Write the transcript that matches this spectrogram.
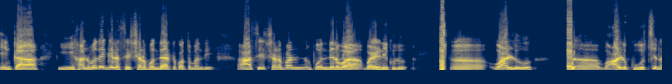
ఇంకా ఈ హనుమ దగ్గర శిక్షణ పొందారట కొంతమంది. ఆ శిక్షణ పొందిన వైణికులు ఆ, వాళ్ళు వాళ్ళు కూర్చిన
